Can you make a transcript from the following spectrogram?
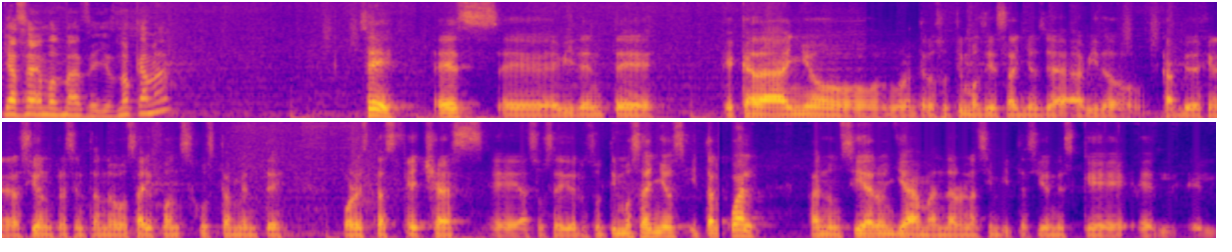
ya sabemos más de ellos, ¿no, Kama? Sí, es eh, evidente que cada año, durante los últimos 10 años, ya ha habido cambio de generación, presentan nuevos iPhones justamente por estas fechas, eh, ha sucedido en los últimos años y tal cual. Anunciaron ya, mandaron las invitaciones que el,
